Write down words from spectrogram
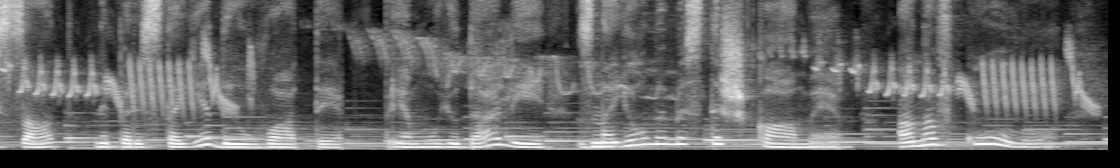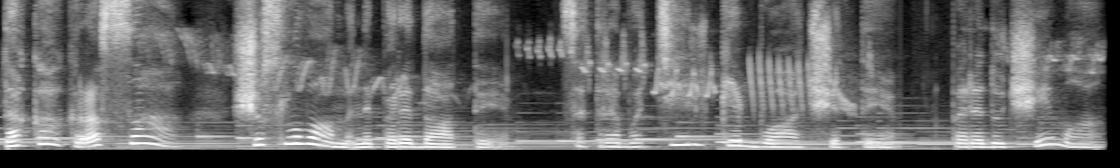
сад не перестає дивувати. Прямую далі знайомими стежками, а навколо така краса, що словами не передати. Це треба тільки бачити. Перед очима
